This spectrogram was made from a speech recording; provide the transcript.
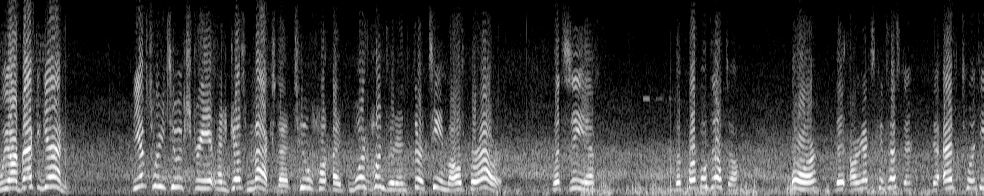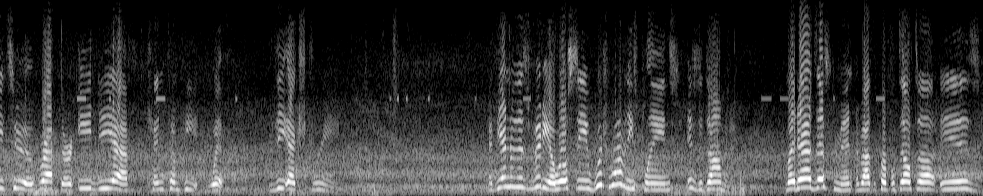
We are back again. The F-22 Extreme has just maxed at, at 113 miles per hour. Let's see if the Purple Delta or the, our next contestant, the F-22 Raptor EDF, can compete with the Extreme. At the end of this video, we'll see which one of these planes is the dominant. My dad's estimate about the Purple Delta is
